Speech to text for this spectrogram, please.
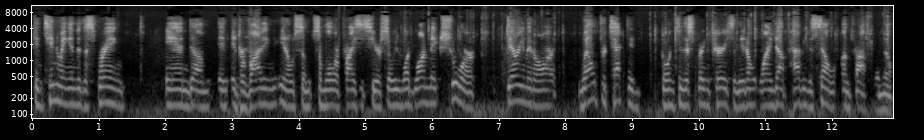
continuing into the spring and um, in, in, providing you know some some lower prices here. So we would want to make sure dairymen are well protected going through the spring period so they don't wind up having to sell unprofitable milk.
